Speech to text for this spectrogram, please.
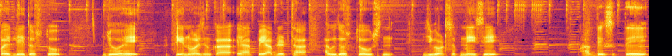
पहले दोस्तों जो है टेन वर्जन का यहाँ पे अपडेट था। अभी दोस्तों उस जी बी व्हाट्सअप ने इसे, आप देख सकते हैं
